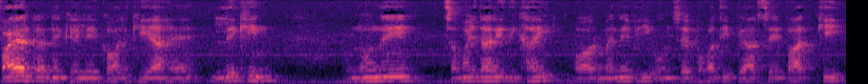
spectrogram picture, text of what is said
फायर करने के लिए कॉल किया है, लेकिन उन्होंने समझदारी दिखाई और मैंने भी उनसे बहुत ही प्यार से बात की।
